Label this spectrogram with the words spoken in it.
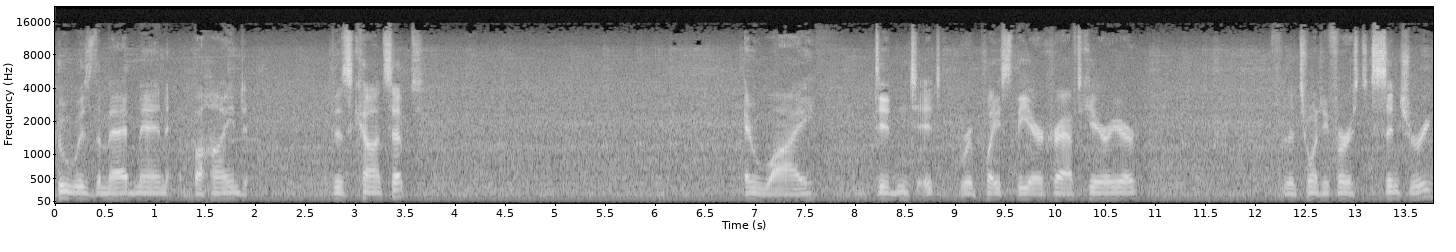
Who was the madman behind this concept? And why didn't it replace the aircraft carrier for the 21st century?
